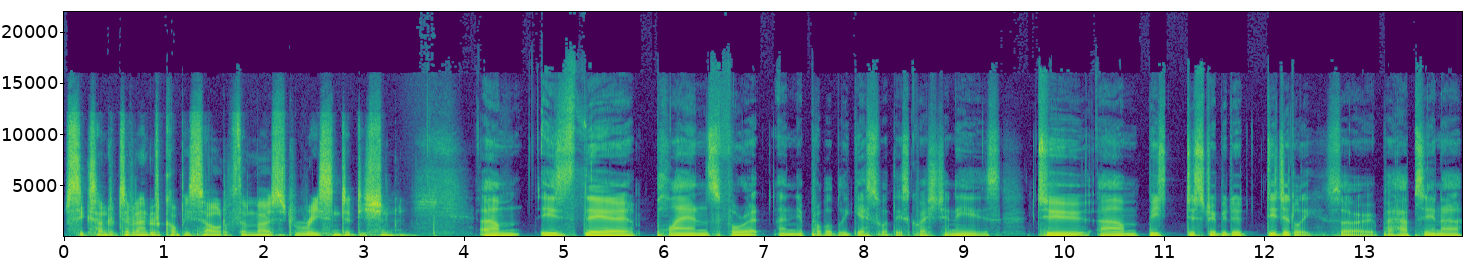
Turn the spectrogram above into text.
600, 700 copies sold of the most recent edition. Um, is there plans for it, and you probably guess what this question is, to um, be distributed digitally. So perhaps in a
